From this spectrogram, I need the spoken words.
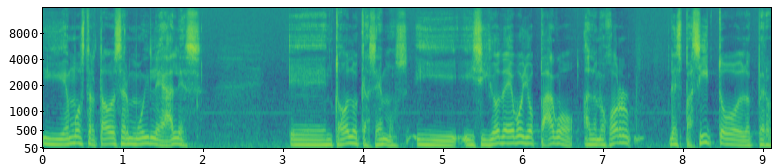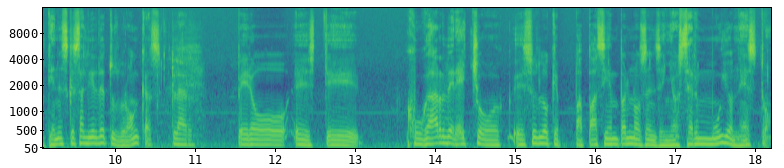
y hemos tratado de ser muy leales eh, en todo lo que hacemos. Y, y si yo debo, yo pago. A lo mejor despacito, pero tienes que salir de tus broncas Claro. pero este jugar derecho, eso es lo que papá siempre nos enseñó, ser muy honesto.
